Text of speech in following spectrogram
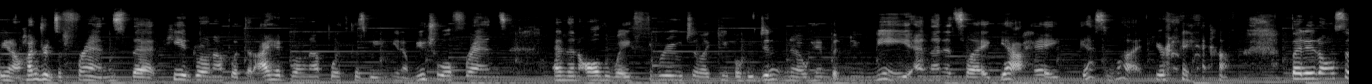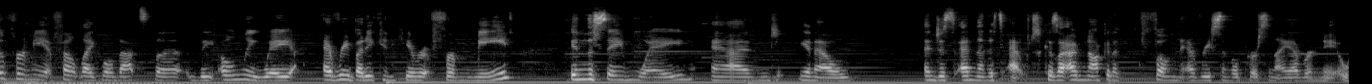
you know hundreds of friends that he had grown up with that i had grown up with because we you know mutual friends and then all the way through to like people who didn't know him but knew me and then it's like yeah hey guess what? Here i am. But it also for me it felt like well that's the the only way everybody can hear it from me in the same way and you know and just and then it's out because i'm not going to phone every single person i ever knew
